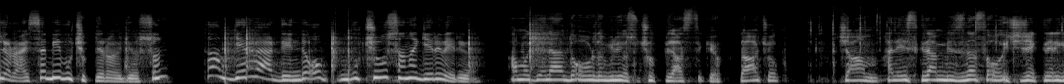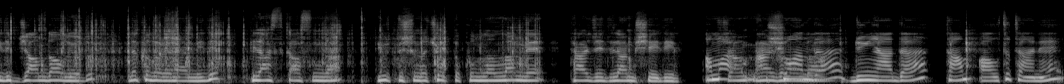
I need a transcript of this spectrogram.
liraysa bir buçuk lira ödüyorsun. Tamam geri verdiğinde o buçuğu sana geri veriyor. Ama genelde orada biliyorsun çok plastik yok. Daha çok cam. Hani eskiden biz nasıl o içecekleri gidip camda alıyorduk. Ne kadar önemliydi. Plastik aslında yurt dışında çok da kullanılan ve tercih edilen bir şey değil. Ama Cam her şu anda daha- dünyada tam 6 tane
